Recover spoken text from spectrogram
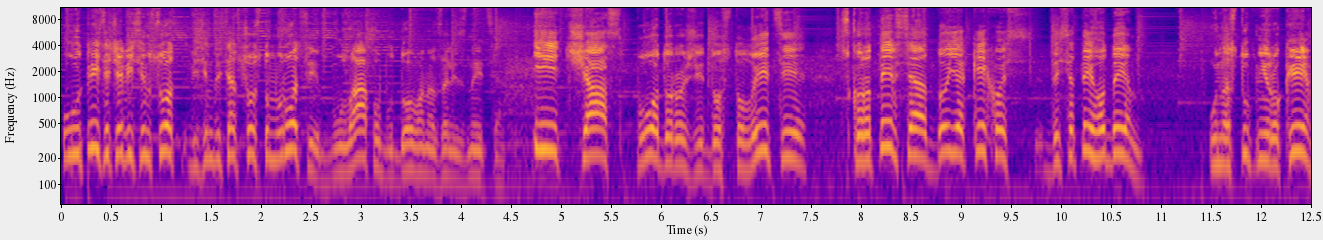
У 1886 році була побудована залізниця. І час подорожі до столиці скоротився до якихось 10 годин. У наступні роки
